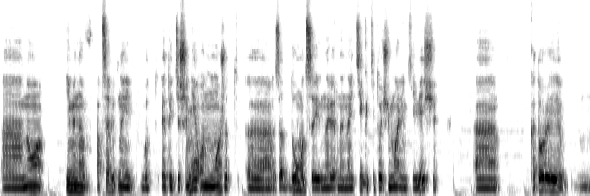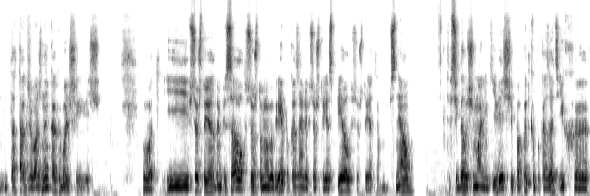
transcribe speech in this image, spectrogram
а, но именно в абсолютной вот этой тишине он может а, задуматься и, наверное, найти какие-то очень маленькие вещи, а, которые так же важны, как и большие вещи. Вот. И все, что я написал, все, что мы в игре показали, все, что я спел, все, что я там снял, это всегда очень маленькие вещи, попытка показать их э,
